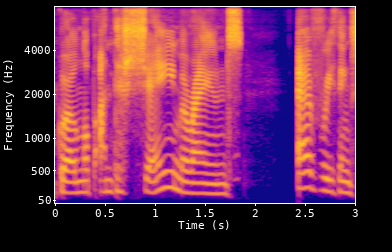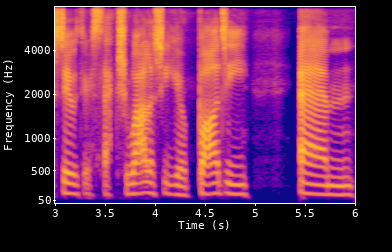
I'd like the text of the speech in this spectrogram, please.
growing up, and the shame around everything to do with your sexuality, your body, um,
